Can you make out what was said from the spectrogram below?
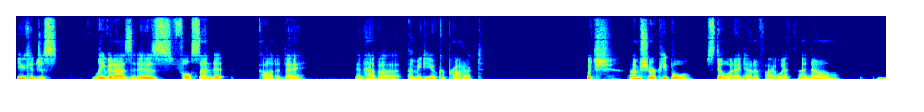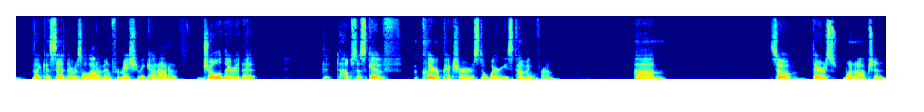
you could just leave it as it is, full send it, call it a day, and have a, a mediocre product which I'm sure people still would identify with. I know, like I said, there was a lot of information we got out of Joel there that that helps us give a clear picture as to where he's coming from. Um, so there's one option.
